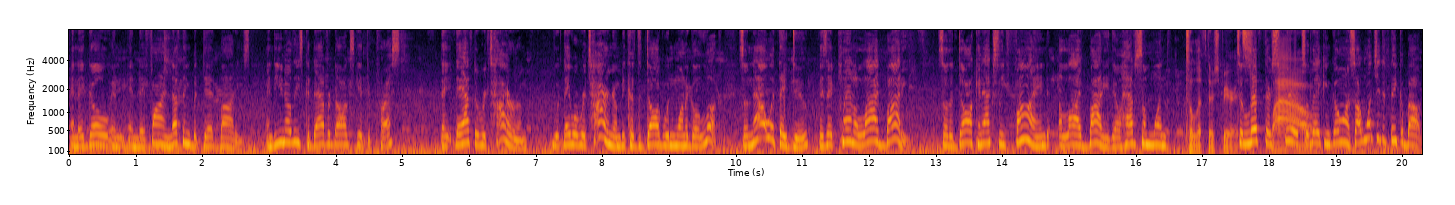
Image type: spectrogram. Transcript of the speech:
And they go and, and they find nothing but dead bodies. And do you know these cadaver dogs get depressed? They, they have to retire them. They were retiring them because the dog wouldn't want to go look. So now what they do is they plant a live body. So the dog can actually find a live body. They'll have someone To lift their spirits. to lift their spirit so they can go on. So I want you to think about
